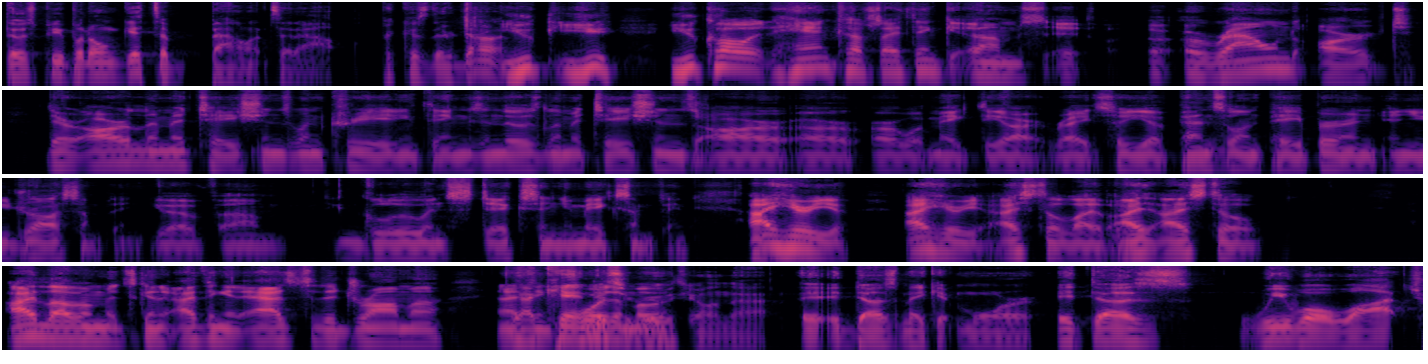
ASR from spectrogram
those people don't get to balance it out because they're done. You you you call it handcuffs. I think um uh, around art there are limitations when creating things, and those limitations are are are what make the art, right? So you have pencil and paper, and and you draw something. You have um glue and sticks, and you make something. I hear you. I hear you. I still love. I I still. I love them. It's gonna. I think it adds to the drama, and Yeah, I I can't for the disagree with you on that. It, it does make it more. It does. We will watch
